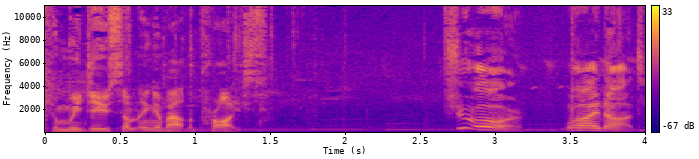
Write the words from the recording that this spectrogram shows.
Can we do something about the price? Sure, why not?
